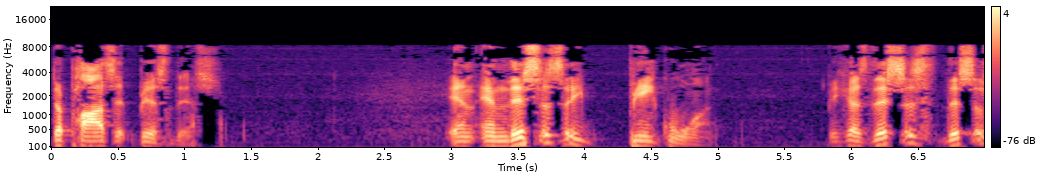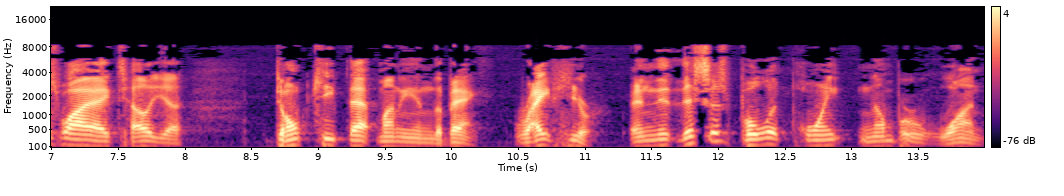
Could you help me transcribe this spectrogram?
deposit business. And, and this is a big one because this is, this is why I tell you don't keep that money in the bank right here. And th- this is bullet point number one.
